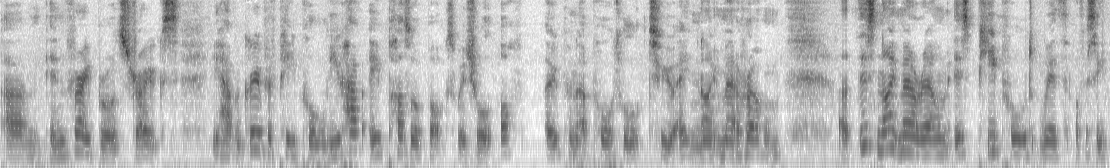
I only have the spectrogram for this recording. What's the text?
um, in very broad strokes, you have a group of people, you have a puzzle box which will off- open a portal to a nightmare realm. Uh, this nightmare realm is peopled with, obviously,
